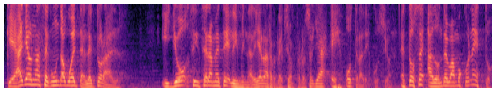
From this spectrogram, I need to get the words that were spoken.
que haya una segunda vuelta electoral, y yo sinceramente eliminaría la reelección, pero eso ya es otra discusión. Entonces, ¿a dónde vamos con esto?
